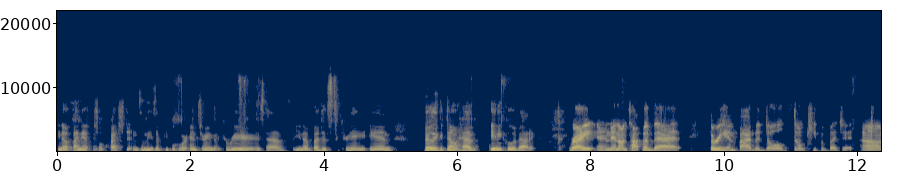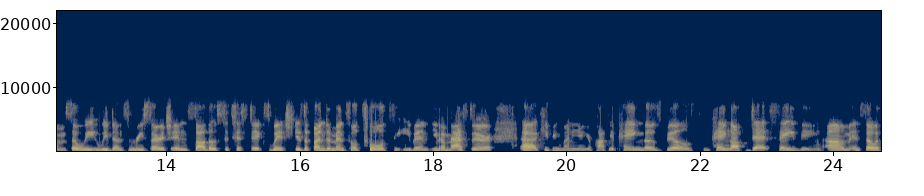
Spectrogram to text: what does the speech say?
you know financial questions. And these are people who are entering their careers have you know budgets to create and really don't have any clue about it. Right. And then on top of that three in five adults don't keep a budget. Um, so we we've done some research and saw those statistics, which is a fundamental tool to even you know master uh, keeping money in your pocket, paying those bills, paying off debt, saving. Um, and so if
